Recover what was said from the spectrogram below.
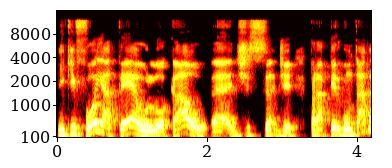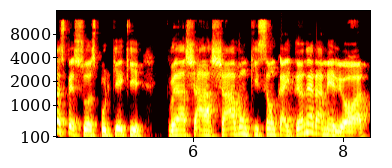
em que foi até o local é, de, de para perguntar para as pessoas por que, que achavam que São Caetano era a melhor,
